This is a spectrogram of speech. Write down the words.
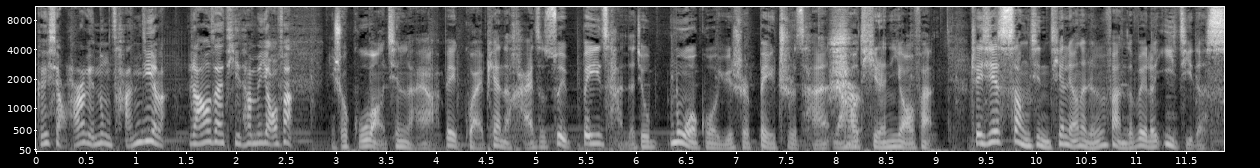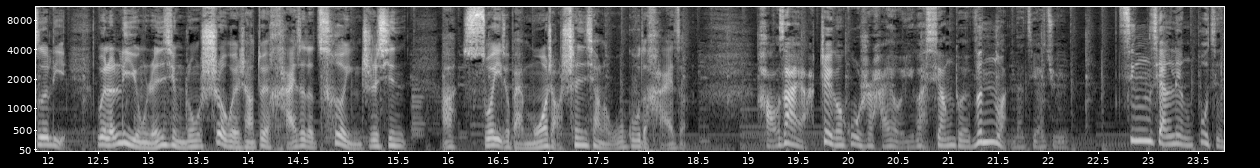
给小孩给弄残疾了，然后再替他们要饭。你说古往今来啊，被拐骗的孩子最悲惨的就莫过于是被致残，然后替人家要饭。这些丧尽天良的人贩子，为了一己的私利，为了利用人性中社会上对孩子的恻隐之心啊，所以就把魔爪伸向了无辜的孩子。好在呀，这个故事还有一个相对温暖的结局。京县令不仅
